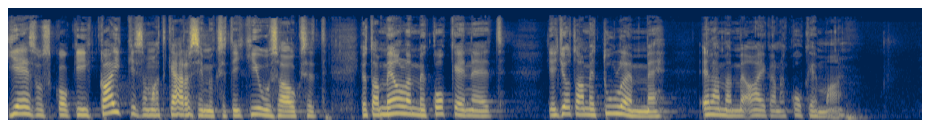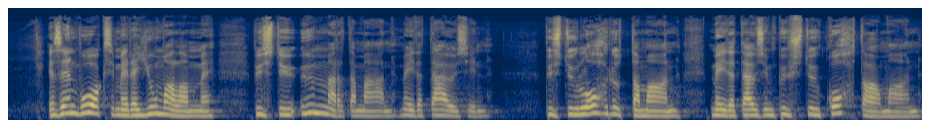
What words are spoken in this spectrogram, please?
Jeesus koki kaikki samat kärsimykset ja kiusaukset, joita me olemme kokeneet ja jota me tulemme elämämme aikana kokemaan. Ja sen vuoksi meidän Jumalamme pystyy ymmärtämään meitä täysin, pystyy lohduttamaan meitä täysin, pystyy kohtaamaan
